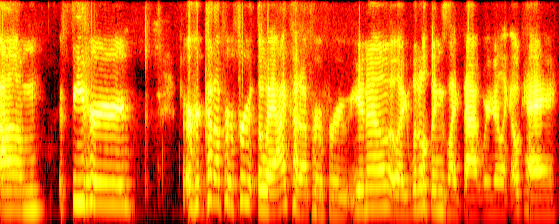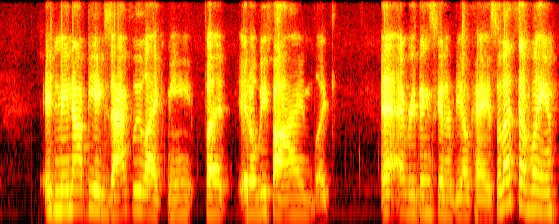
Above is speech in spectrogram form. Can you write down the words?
um, feed her or cut up her fruit the way I cut up her fruit, you know, like little things like that where you're like, okay, it may not be exactly like me, but it'll be fine. Like everything's going to be okay. So that's definitely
